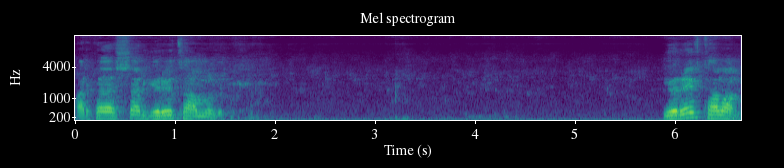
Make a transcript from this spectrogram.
Arkadaşlar görevi tamamladık. Görev tamam.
